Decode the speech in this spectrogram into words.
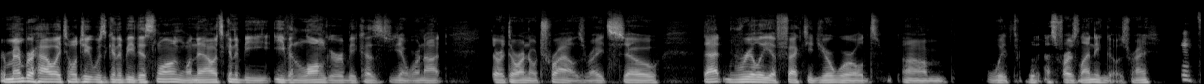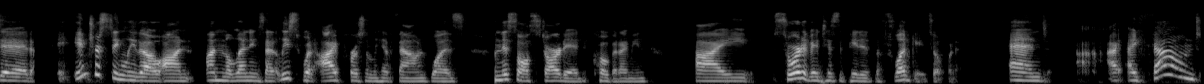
remember how I told you it was going to be this long? Well, now it's going to be even longer because you know we're not there. There are no trials, right? So that really affected your world um, with, with as far as lending goes, right? It did. Interestingly, though, on on the lending side, at least what I personally have found was when this all started, COVID. I mean, I sort of anticipated the floodgates opening, and I, I found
